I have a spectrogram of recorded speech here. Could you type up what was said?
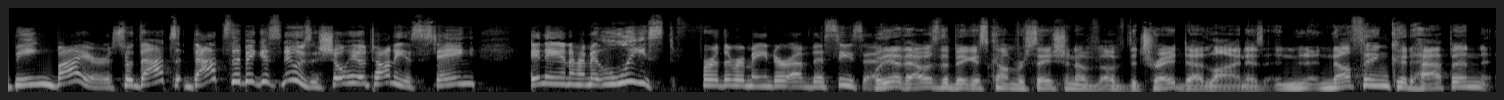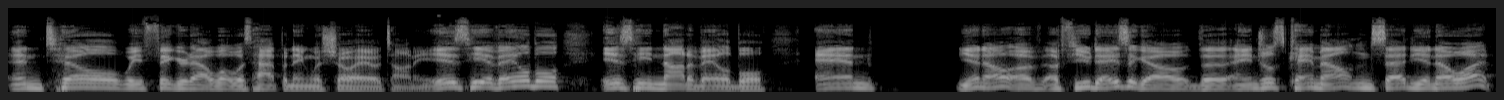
being buyers. So that's that's the biggest news is Shohei Ohtani is staying in Anaheim at least for the remainder of this season. Well, yeah, that was the biggest conversation of, of the trade deadline is nothing could happen until we figured out what was happening with Shohei Ohtani. Is he available? Is he not available? And, you know, a, a few days ago, the Angels came out and said, you know what?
